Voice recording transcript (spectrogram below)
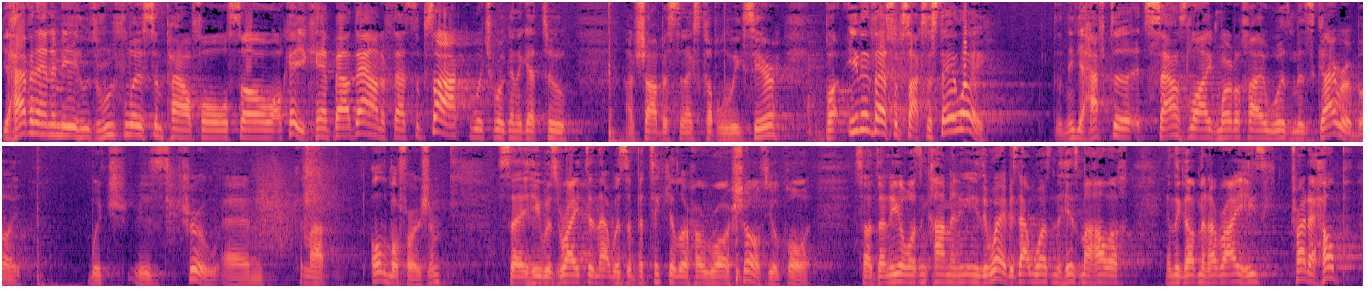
You have an enemy who's ruthless and powerful, so okay, you can't bow down if that's the psak, which we're going to get to on Shabbos the next couple of weeks here. But even if that's the psak, so stay away. I mean you have to, it sounds like Mordechai was Mizgaira boy, which is true, and cannot, all the more Mepharshim say he was right and that was a particular harosha, if you'll call it. So Daniel wasn't commenting either way, but that wasn't his mahalach in the government harai. He's trying to help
